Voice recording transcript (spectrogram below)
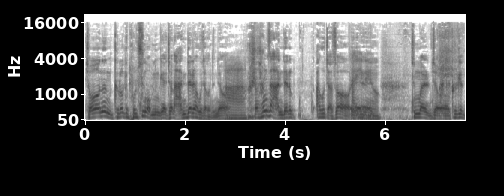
저는 그렇게 볼 수가 없는 게 저는 안대를 하고 자거든요. 아, 저는 항상 안대를 하고 자서 예. 다행이네요. 정말 저 그렇게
